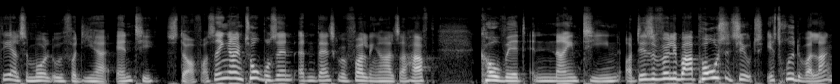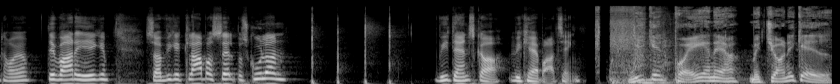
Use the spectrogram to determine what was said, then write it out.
Det er altså målt ud fra de her antistoffer. Så ikke engang 2% af den danske befolkning har altså haft COVID-19. Og det er selvfølgelig bare positivt. Jeg troede, det var langt højere. Det var det ikke. Så vi kan klappe os selv på skulderen. Vi danskere, vi kan bare ting. Weekend på ANR med Johnny Gade.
